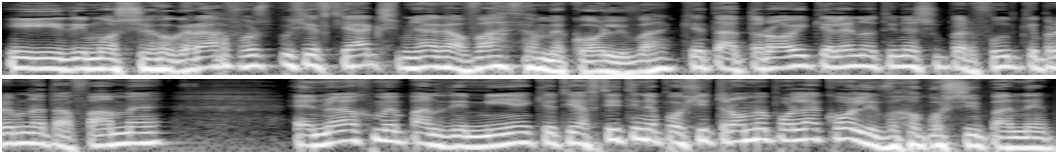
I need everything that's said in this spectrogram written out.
Η δημοσιογράφος που είχε φτιάξει μια γαβάθα με κόλληβα και τα τρώει και λένε ότι είναι superfood και πρέπει να τα φάμε ενώ έχουμε πανδημία και ότι αυτή την εποχή τρώμε πολλά κόλληβα, όπως είπανε.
